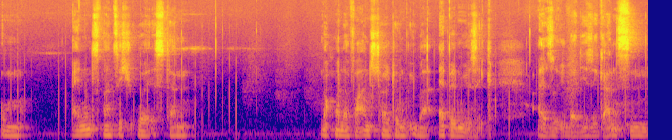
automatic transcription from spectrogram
um 21 Uhr ist dann nochmal eine Veranstaltung über Apple Music. Also über diese ganzen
